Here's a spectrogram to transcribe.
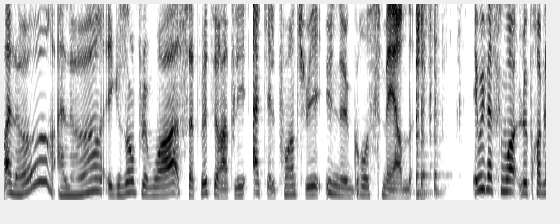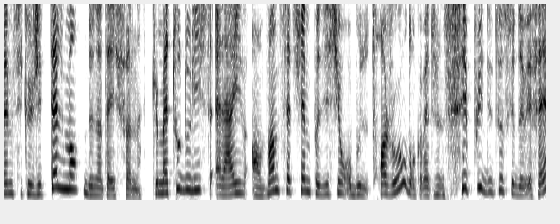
alors, alors, exemple moi, ça peut te rappeler à quel point tu es une grosse merde. Et oui, parce que moi, le problème, c'est que j'ai tellement de notes iPhone que ma to-do list, elle arrive en 27e position au bout de trois jours. Donc, en fait, je ne sais plus du tout ce que je devais faire.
